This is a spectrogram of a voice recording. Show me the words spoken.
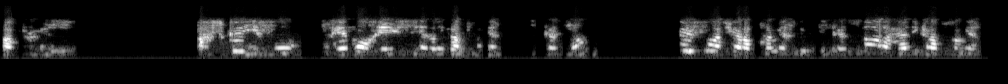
pas plus. Parce qu'il faut vraiment réussir une première publication. Une fois tu as la première publication, الصراحه هذيك لا بروميير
